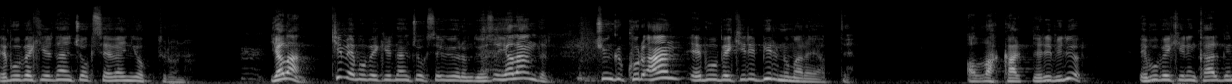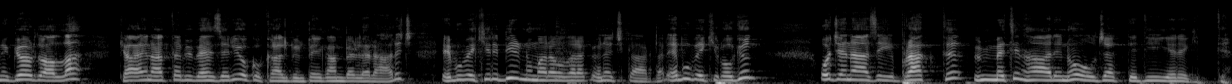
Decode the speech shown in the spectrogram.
Ebu Bekir'den çok seven yoktur onu. Yalan. Kim Ebu Bekir'den çok seviyorum diyorsa yalandır. Çünkü Kur'an Ebu Bekir'i bir numara yaptı. Allah kalpleri biliyor. Ebu Bekir'in kalbini gördü Allah. Kainatta bir benzeri yok o kalbin peygamberler hariç. Ebu Bekir'i bir numara olarak öne çıkardılar. Ebu Bekir o gün o cenazeyi bıraktı. Ümmetin hali ne olacak dediği yere gitti.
